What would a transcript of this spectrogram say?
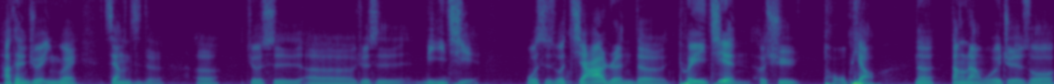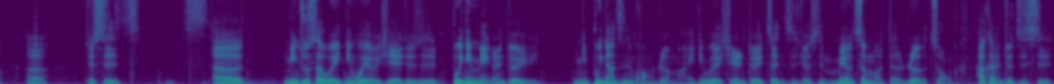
他可能就会因为这样子的呃，就是呃，就是理解。或是说家人的推荐而去投票，那当然我会觉得说，呃，就是呃，民主社会一定会有一些，就是不一定每个人对于你不一定要真正狂热嘛，一定会有些人对政治就是没有这么的热衷，他可能就只是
